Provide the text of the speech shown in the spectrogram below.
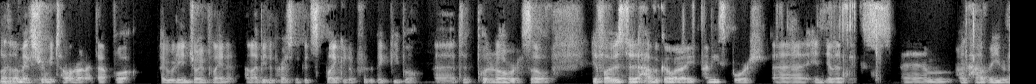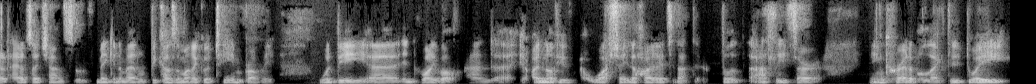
not that I'm extremely tall or like that, but I really enjoy playing it, and I'd be the person who could spike it up for the big people uh, to put it over. So, if I was to have a go at any, sport uh, in the Olympics um, and have even an outside chance of making a medal because I'm on a good team, probably would be uh, in volleyball. And uh, I don't know if you've watched any of the highlights of that. The, the athletes are incredible. Like the, the, way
